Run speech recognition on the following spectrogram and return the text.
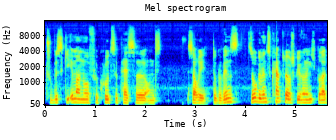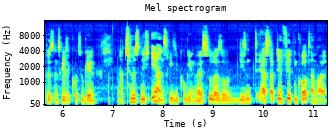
Trubisky immer nur für kurze Pässe und sorry, du gewinnst, so gewinnst du kein Playoff-Spiel, wenn du nicht bereit bist, ins Risiko zu gehen. Oder zumindest nicht eher ins Risiko gehen, weißt du? Also, die sind erst ab dem vierten Quarter mal,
